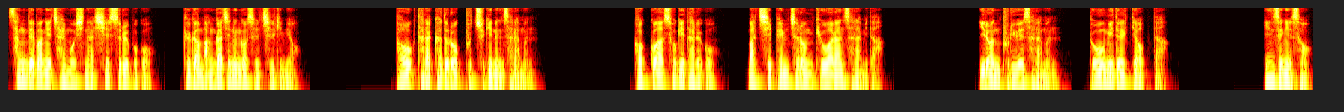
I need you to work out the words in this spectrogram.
상대방의 잘못이나 실수를 보고 그가 망가지는 것을 즐기며 더욱 타락하도록 부추기는 사람은 겉과 속이 다르고 마치 뱀처럼 교활한 사람이다. 이런 부류의 사람은 도움이 될 게 없다. 인생에서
